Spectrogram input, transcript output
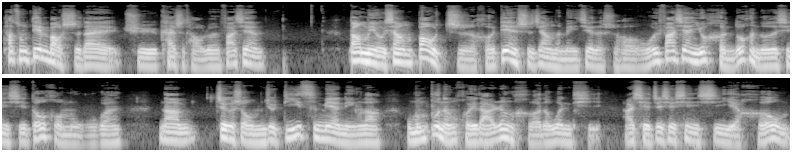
他从电报时代去开始讨论，发现。当我们有像报纸和电视这样的媒介的时候，我会发现有很多很多的信息都和我们无关。那这个时候，我们就第一次面临了我们不能回答任何的问题，而且这些信息也和我们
